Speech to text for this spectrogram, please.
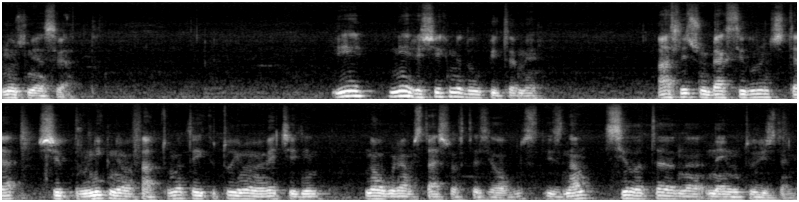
научния свят? И ние решихме да опитаме. Аз лично бях сигурен, че тя ще проникне в атома, тъй като имаме вече един много голям стаж в тази област и знам силата на нейното виждане.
